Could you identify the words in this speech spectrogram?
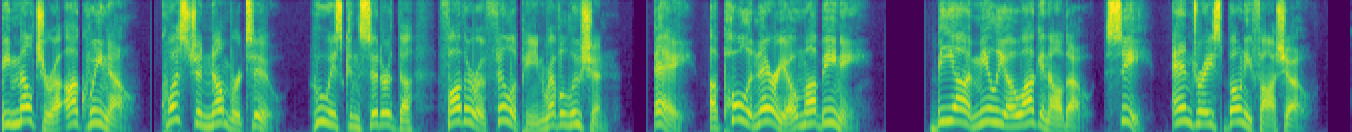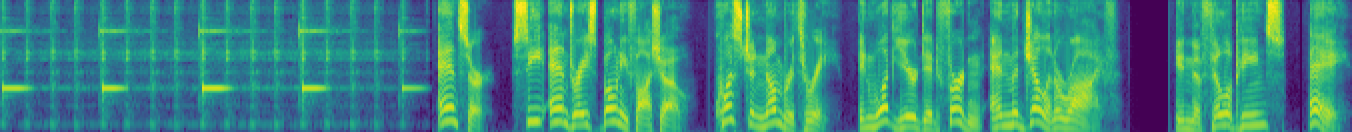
B. Melchora Aquino. Question number 2. Who is considered the father of Philippine Revolution? A. Apolinario Mabini. B. Emilio Aguinaldo. C. Andres Bonifacio. Answer. C. Andres Bonifacio. Question number 3. In what year did Ferdinand and Magellan arrive? In the Philippines? A.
